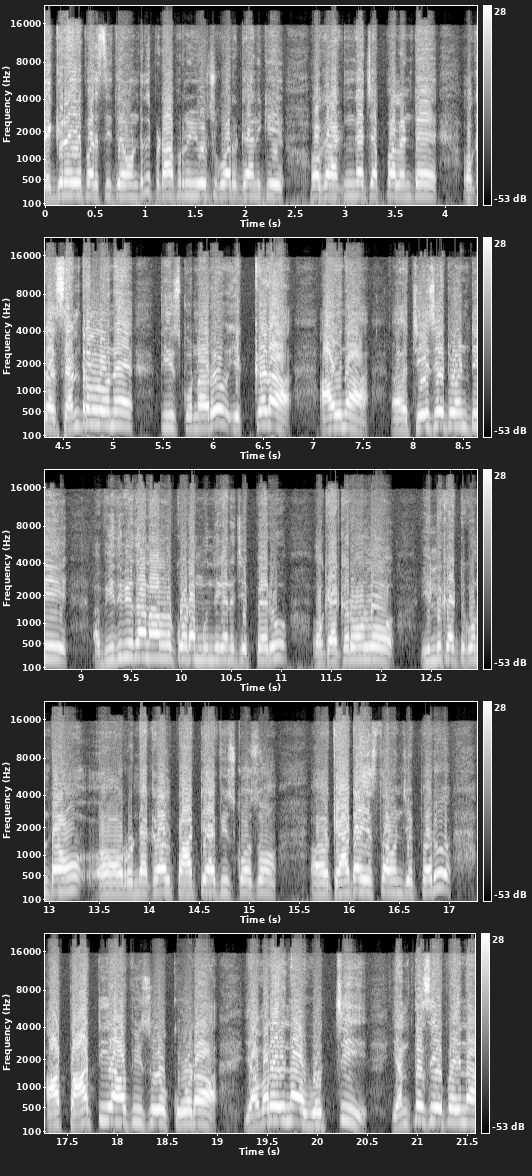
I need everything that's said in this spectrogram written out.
దగ్గర అయ్యే పరిస్థితి ఉంటుంది. పిఠాపురం నియోజకవర్గానికి ఒక రకంగా చెప్పాలంటే ఒక సెంట్రల్లోనే తీసుకున్నారు. ఇక్కడ ఆయన చేసేటువంటి విధి విధానాలను కూడా ముందుగానే చెప్పారు. ఒక ఎకరంలో ఇల్లు కట్టుకుంటాము రెండు ఎకరాలు పార్టీ ఆఫీస్ కోసం కేటాయిస్తామని చెప్పారు. ఆ పార్టీ ఆఫీసులో కూడా ఎవరైనా వచ్చి ఎంతసేపు అయినా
